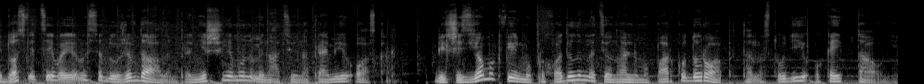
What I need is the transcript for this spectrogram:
і досвід цей виявився дуже вдалим, принісши йому номінацію на премію Оскар. Більшість зйомок фільму проходили в національному парку Дороб та на студії у Кейптауні.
